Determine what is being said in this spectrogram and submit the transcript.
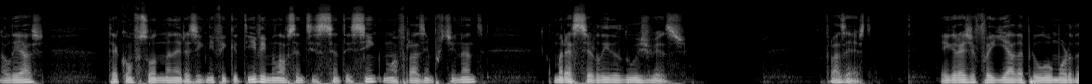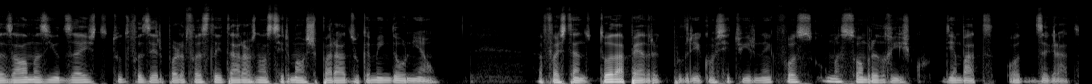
Aliás, até confessou de maneira significativa em 1965, numa frase impressionante, que merece ser lida duas vezes. A frase é esta: A Igreja foi guiada pelo amor das almas e o desejo de tudo fazer para facilitar aos nossos irmãos separados o caminho da união, afastando toda a pedra que poderia constituir nem que fosse uma sombra de risco, de embate ou de desagrado.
